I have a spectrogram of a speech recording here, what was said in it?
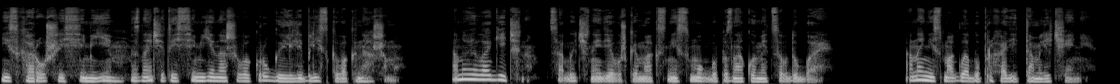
Из хорошей семьи, значит, из семьи нашего круга или близкого к нашему. Оно и логично. С обычной девушкой Макс не смог бы познакомиться в Дубае. Она не смогла бы проходить там лечение.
